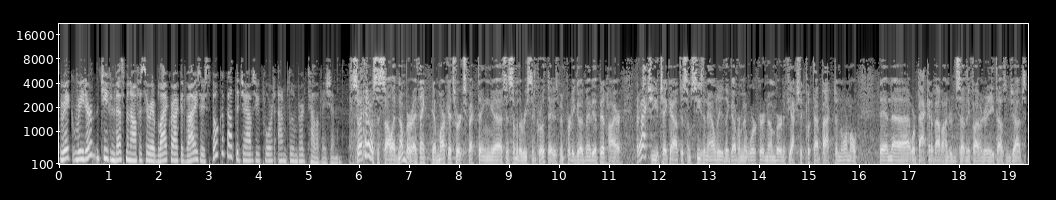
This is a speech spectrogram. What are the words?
Rick Rieder, Chief Investment Officer at BlackRock Advisors, spoke about the jobs report on Bloomberg Television. So I thought it was a solid number. I think the markets were expecting, uh, since some of the recent growth data has been pretty good, maybe a bit higher. But actually, you take out there's some seasonality of the government worker number, and if you actually put that back to normal, then uh, we're back at about 175, 180,000 jobs.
